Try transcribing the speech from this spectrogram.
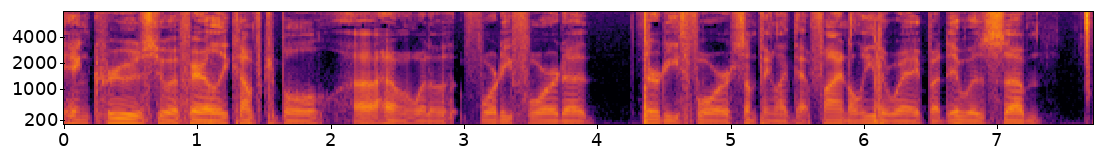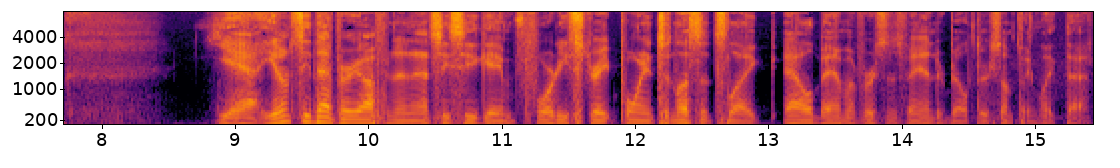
and cruised to a fairly comfortable uh, I don't know what it was, forty-four to thirty-four, something like that final. Either way, but it was. Um, yeah, you don't see that very often in an SEC game, 40 straight points, unless it's like Alabama versus Vanderbilt or something like that.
